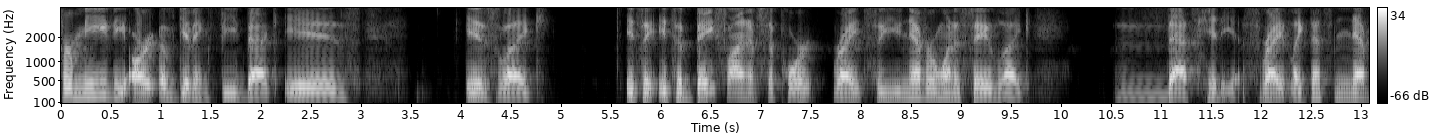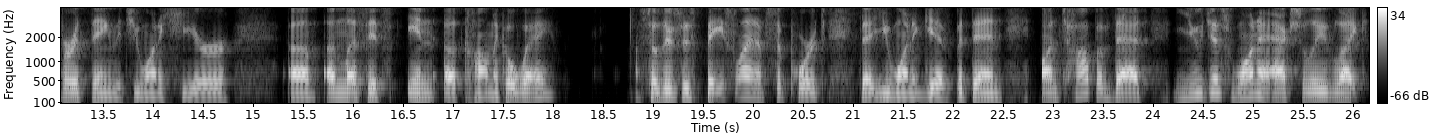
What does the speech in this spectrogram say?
for me the art of giving feedback is is like it's a it's a baseline of support, right? So you never want to say like that's hideous, right? Like that's never a thing that you want to hear um, unless it's in a comical way. So there's this baseline of support that you want to give, but then on top of that, you just want to actually like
